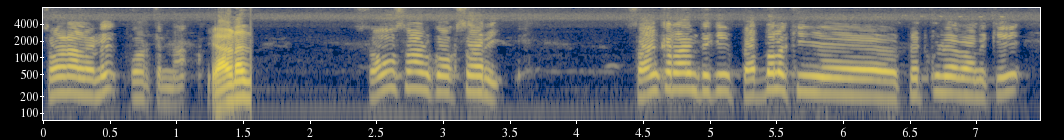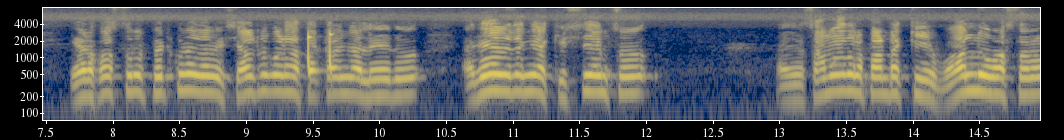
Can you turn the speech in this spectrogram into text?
చూడాలని కోరుతున్నా. సంవత్సరానికి ఒకసారి సంక్రాంతికి పెద్దలకి పెట్టుకునేదానికి ఏడకు వస్తారు పెట్టుకునేదానికి షెల్టర్ కూడా సక్రమంగా లేదు. అదేవిధంగా క్రిస్టియన్స్ సమాధుల పండక్కి వాళ్ళు వస్తారు.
